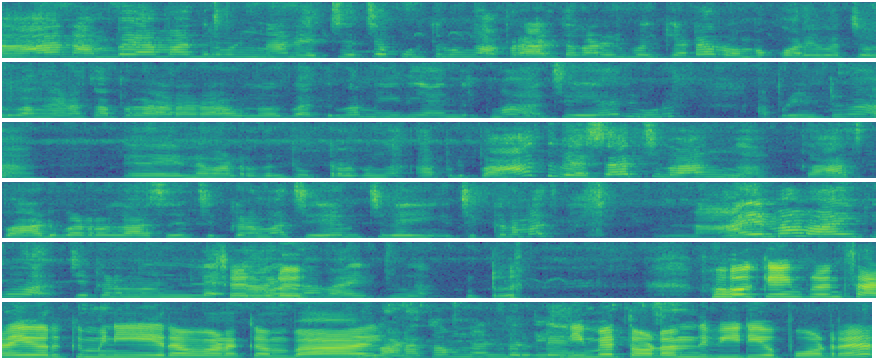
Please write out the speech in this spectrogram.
நான் நம்ம ஏமாந்துருவேங்க நான் எச்சு எச்சா கொடுத்துருவேங்க. அப்புறம் அடுத்த கடையில் போய் கேட்டால் ரொம்ப குறைவா சொல்லுவாங்க. எனக்கு அப்புறம் அடடா இன்னொரு பத்து ரூபா மீதி ஆயிருந்துருக்குமா? சரி விடு அப்படின்ட்டுங்க என்ன பண்ணுறதுன்ட்டு விட்டுறதுங்க. அப்படி பார்த்து விசாரிச்சு வாங்குங்க. காசு பாடுபடுற காசு சிக்கனமாக சேமிச்சு வைங்க சிக்கனமாக நியாயமாக வாங்கிக்கோங்க. சிக்கனமும் இல்லை நியாயமாக வாங்கிக்கோங்க. ஓகேங்க ஃப்ரெண்ட்ஸ் அனைவருக்கும் இனிய இரவு வணக்கம். பாய் வணக்கம் நண்பர்களே. இனிமே தொடர்ந்து வீடியோ போடுறேன்.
